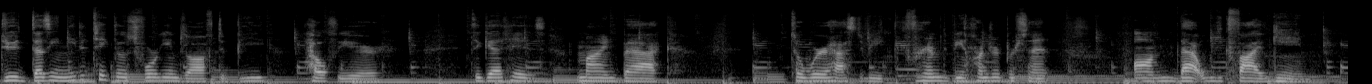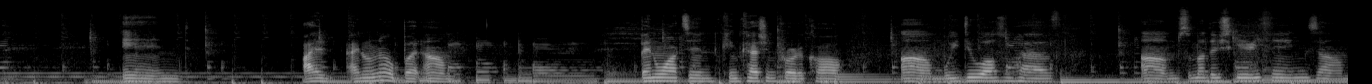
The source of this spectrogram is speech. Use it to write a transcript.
dude, does he need to take those four games off to be healthier, to get his mind back to where it has to be for him to be 100% on that week five game? And I I don't know, but um, Ben Watson concussion protocol. Um, we do also have um, some other scary things. Um,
